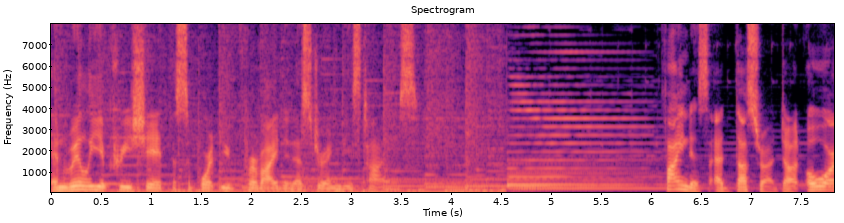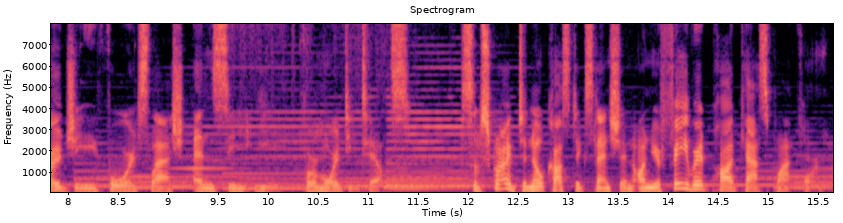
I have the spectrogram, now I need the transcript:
and really appreciate the support you've provided us during these times find us at dasra.org forward slash NCE for more details. Subscribe to No Cost Extension on your favorite podcast platform.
